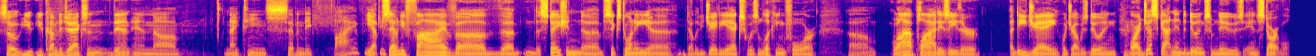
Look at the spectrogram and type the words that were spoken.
So you, you come to Jackson then in uh, 1975? Yeah, did you say? 75. Uh, the the station uh, 620 uh, WJDX was looking for. Uh, well, I applied as either a DJ, which I was doing, or I'd just gotten into doing some news in Starkville.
